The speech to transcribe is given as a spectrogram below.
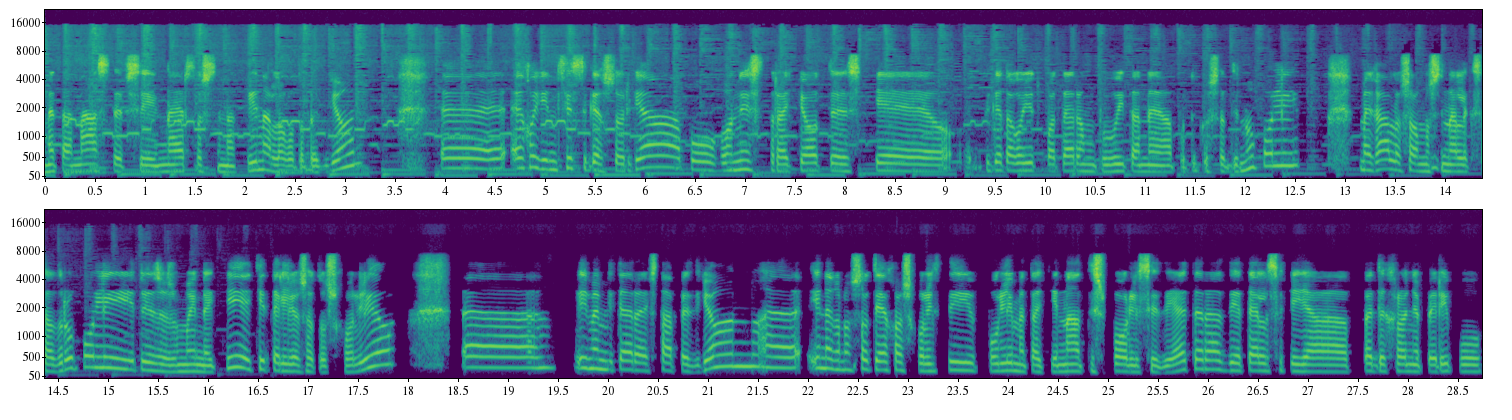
μετανάστευση, να έρθω στην Αθήνα λόγω των παιδιών ε, έχω γεννηθεί στην Καστοριά από γονείς στρακιώτες και την καταγωγή του πατέρα μου που ήταν από την Κωνσταντινούπολη. Μεγάλωσα όμως στην Αλεξανδρούπολη, οι ρίζες μου είναι εκεί, εκεί τελείωσα το σχολείο. Ε, είμαι μητέρα 7 παιδιών. Ε, είναι γνωστό ότι έχω ασχοληθεί πολύ με τα κοινά της πόλης ιδιαίτερα. Διετέλεσα και για πέντε χρόνια περίπου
